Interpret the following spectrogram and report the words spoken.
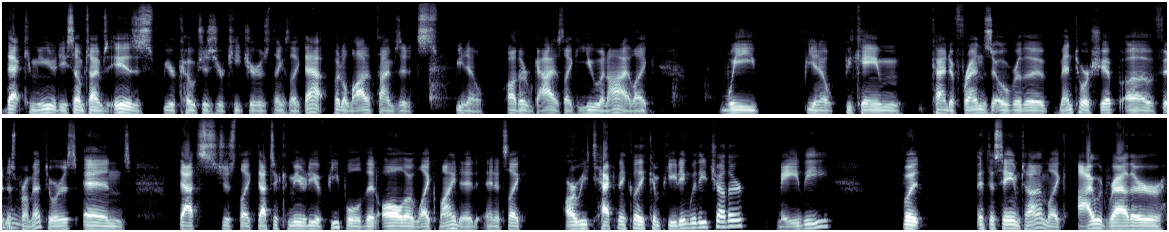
that community sometimes is your coaches, your teachers, things like that. But a lot of times it's, you know, other guys like you and I, like we, you know, became kind of friends over the mentorship of Fitness Mhm. Pro Mentors. And that's just like, that's a community of people that all are like minded. And it's like, are we technically competing with each other? Maybe. But at the same time, like, I would rather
